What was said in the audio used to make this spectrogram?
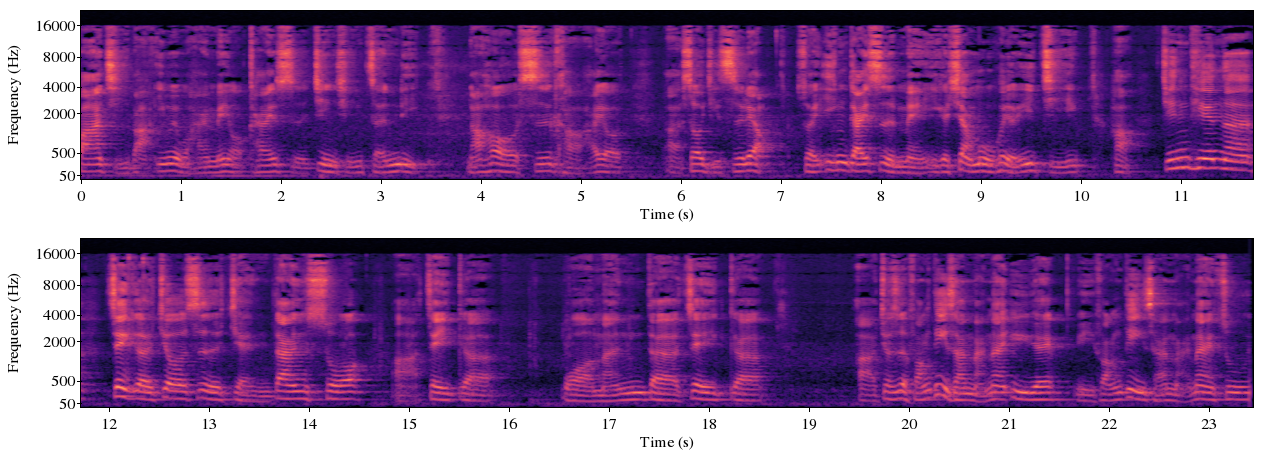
八集吧，因为我还没有开始进行整理。然后思考，还有啊，收集资料，所以应该是每一个项目会有一集。好，今天呢，这个就是简单说啊，这个我们的这个啊，就是房地产买卖预约与房地产买卖租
